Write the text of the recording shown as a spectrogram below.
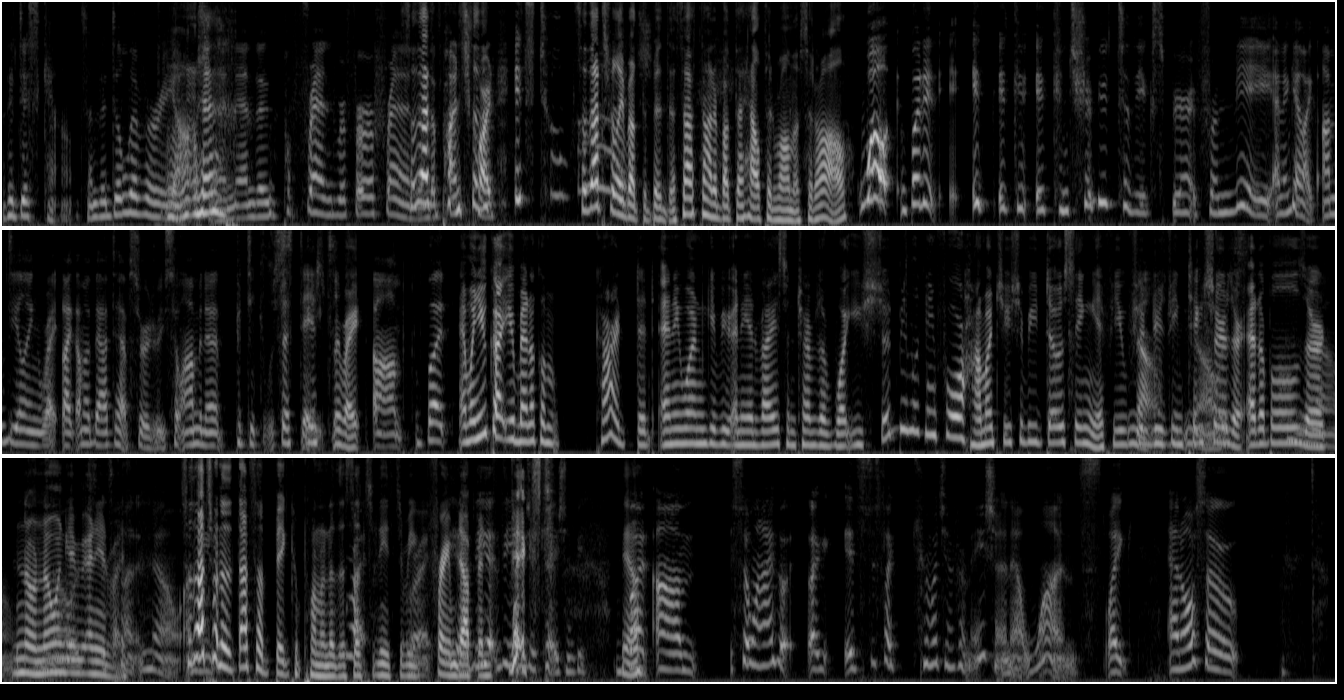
the discounts and the delivery option and the p- friend refer a friend So and the punch so card. It's too much. So that's really about the business. That's not about the health and wellness at all. Well, but it it it it, it contributes to the experience for me. And again, like I'm dealing right, like I'm about to have surgery, so I'm in a particular state. right. Um, but And when you got your medical card, did anyone give you any advice in terms of what you should be looking for, how much you should be dosing, if you should No, be using no, tinctures or edibles, or no, no, one gave you any advice. kinda- no, So I that's mean- one of the, that's a big component of this Right, that needs to be right. framed Yeah, up the, and the fixed. education. Yeah. But um, so when I go, like, it's just like too much information at once. Like, and also,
